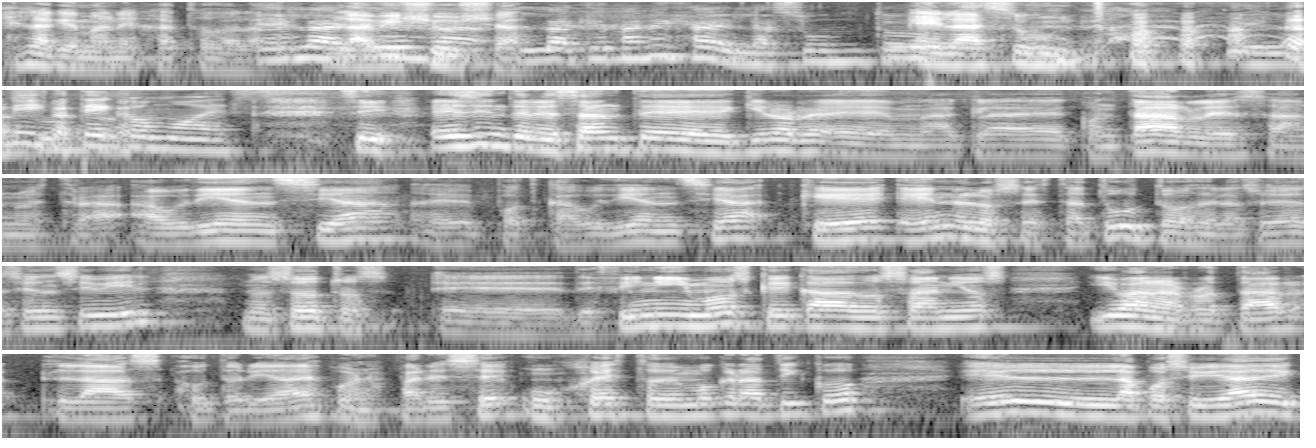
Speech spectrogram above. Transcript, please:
Es la que maneja toda la, Es la, la, es billulla. la- la que maneja el asunto. El asunto. el asunto. ¿Viste cómo es? Sí, es interesante, quiero eh, contarles a nuestra audiencia, eh, podcast audiencia, que en los estatutos de la asociación civil nosotros eh, definimos que cada dos años iban a rotar las autoridades, pues nos parece un gesto democrático el- la posibilidad de,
